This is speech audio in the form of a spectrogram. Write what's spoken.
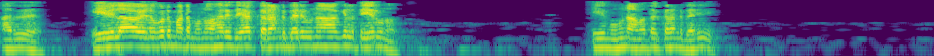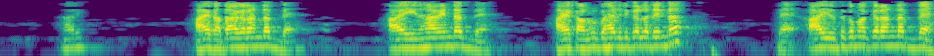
හරිද? ඒ වෙලාව වෙනකොට මට මොනවා හරි දෙයක් කරන්න බැරි වුණා කියලා තේරුණොත් ඒ මුහුණ අමතක කරන්න බැරි වෙයි. හරි. ආයෙ කතා කරන්නත් බෑ. ආයෙ ඉනහ වෙන්නත් බෑ. ආයෙ කරුණු පැහැදිලි කරලා දෙන්නත් බෑ. ආයෙ යුතුයකම කරන්නත් බෑ.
